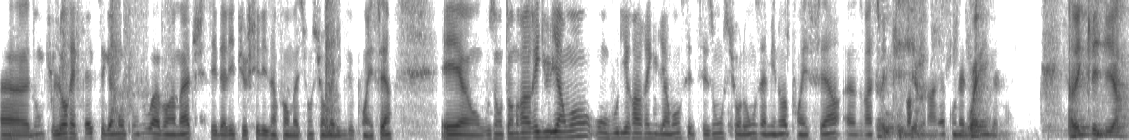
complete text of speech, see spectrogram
1. donc, le réflexe également pour nous avant un match, c'est d'aller piocher les informations sur maligue2.fr. Et euh, on vous entendra régulièrement ou on vous lira régulièrement cette saison sur le 11aminois.fr euh, grâce au partenariat qu'on a noué également. Avec plaisir.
